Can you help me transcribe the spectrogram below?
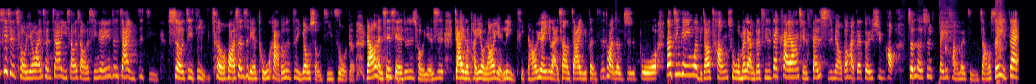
是谢谢球爷完成嘉怡小小的心愿，因为这是嘉怡自己设计、自己策划，甚至连图卡都是自己用手机做的。然后很谢谢，就是球爷是嘉怡的朋友，然后也力挺，然后愿意来上嘉怡粉丝团的直播。那今天因为比较仓促，我们两个其实在开央前三十秒都还在对讯号，真的是非常的紧张。所以在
